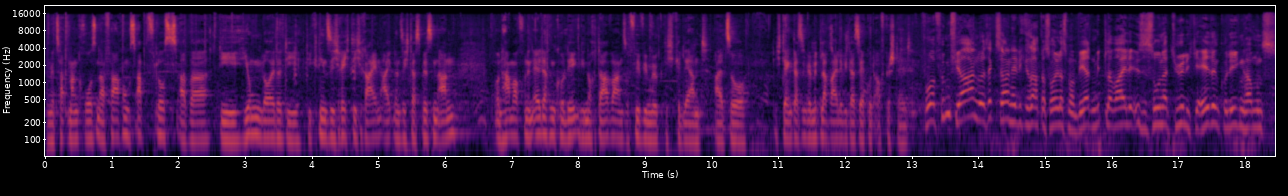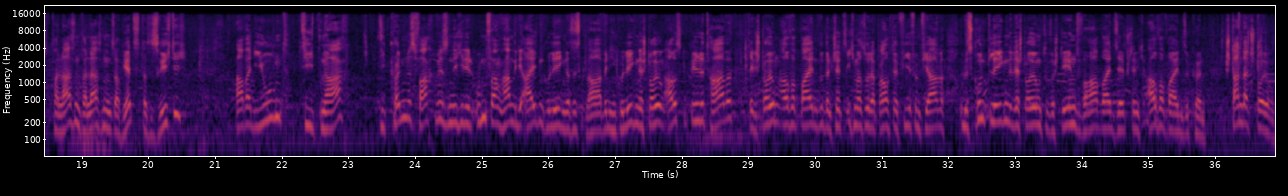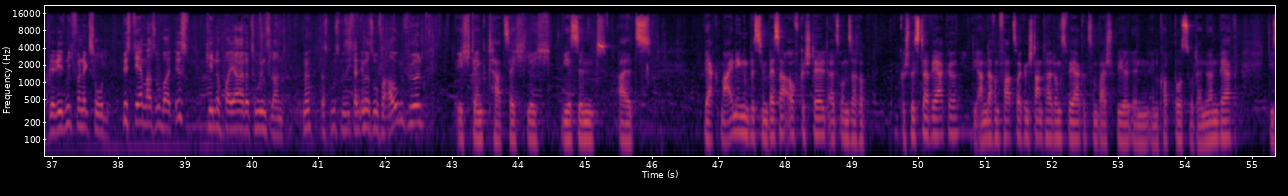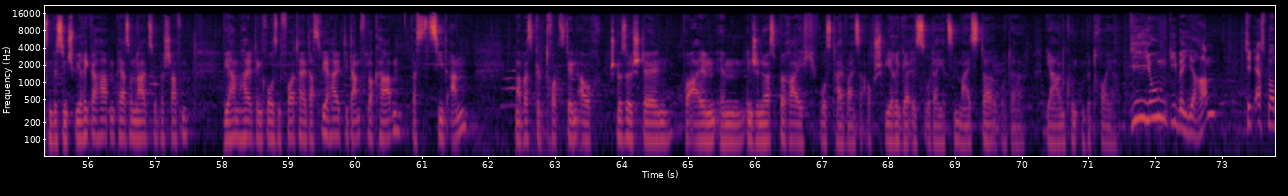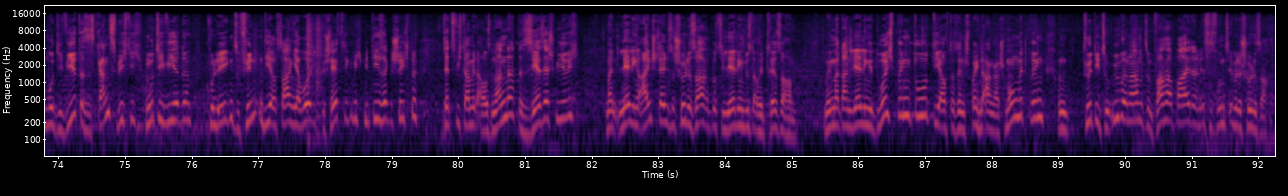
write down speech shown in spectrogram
Jetzt hat man einen großen Erfahrungsabfluss, aber die jungen Leute, die, die knien sich richtig rein, eignen sich das Wissen an und haben auch von den älteren Kollegen, die noch da waren, so viel wie möglich gelernt. Also ich denke, da sind wir mittlerweile wieder sehr gut aufgestellt. Vor fünf Jahren oder sechs Jahren hätte ich gesagt, das soll das mal werden. Mittlerweile ist es so natürlich, die älteren Kollegen haben uns verlassen, verlassen uns auch jetzt, das ist richtig. Aber die Jugend zieht nach die können das Fachwissen nicht in den Umfang haben wie die alten Kollegen, das ist klar. Wenn ich einen Kollegen der Steuerung ausgebildet habe, der die Steuerung aufarbeiten tut, dann schätze ich mal so, da braucht er vier, fünf Jahre, um das Grundlegende der Steuerung zu verstehen, zu verarbeiten, selbstständig aufarbeiten zu können. Standardsteuerung, wir reden nicht von Exoden. Bis der mal so weit ist, gehen noch ein paar Jahre dazu ins Land. Ne? Das muss man sich dann immer so vor Augen führen. Ich denke tatsächlich, wir sind als Werk Meiningen ein bisschen besser aufgestellt als unsere Geschwisterwerke, die anderen Fahrzeuginstandhaltungswerke, zum Beispiel in, in Cottbus oder Nürnberg, die es ein bisschen schwieriger haben, Personal zu beschaffen. Wir haben halt den großen Vorteil, dass wir halt die Dampflok haben. Das zieht an. Aber es gibt trotzdem auch Schlüsselstellen, vor allem im Ingenieursbereich, wo es teilweise auch schwieriger ist oder jetzt ein Meister oder ja, ein Kundenbetreuer. Die Jugend, die wir hier haben, sind erstmal motiviert. Das ist ganz wichtig, motivierte Kollegen zu finden, die auch sagen, jawohl, ich beschäftige mich mit dieser Geschichte, setze mich damit auseinander. Das ist sehr, sehr schwierig. Meine, Lehrlinge einstellen ist eine schöne Sache, bloß die Lehrlinge müssen auch Interesse haben. Und wenn man dann Lehrlinge durchbringen tut, die auch das entsprechende Engagement mitbringen und führt die zur Übernahme, zum Facharbeiter, dann ist es für uns immer eine schöne Sache.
